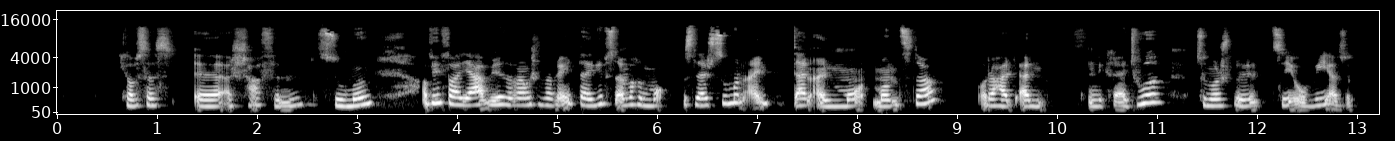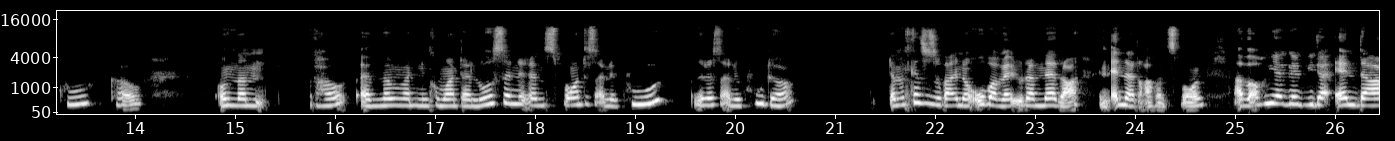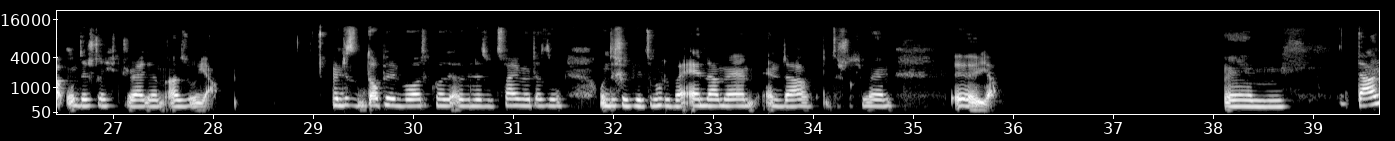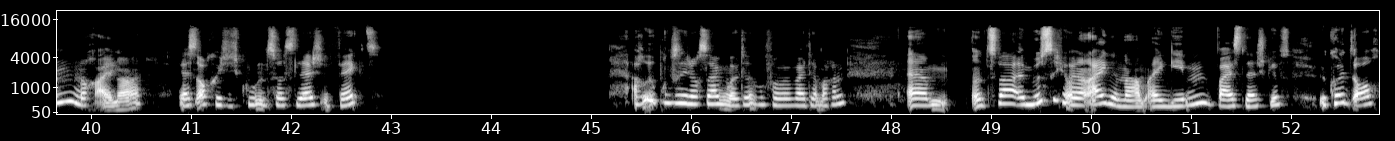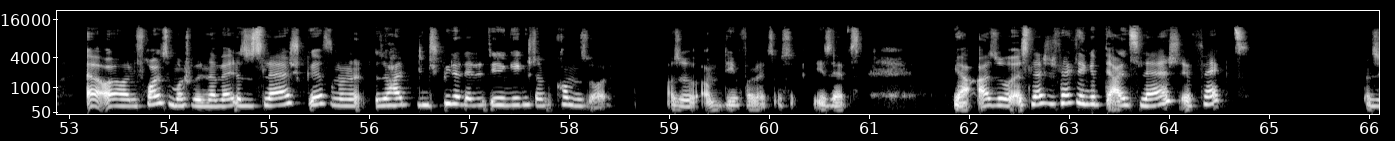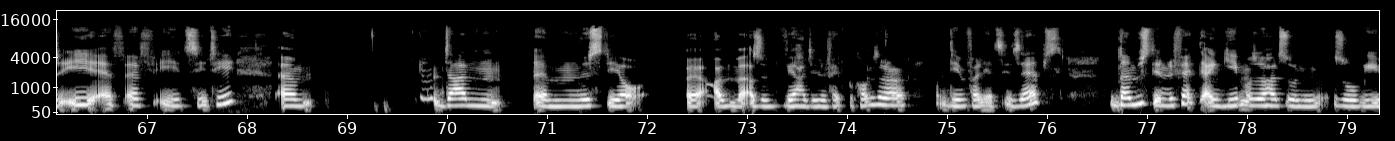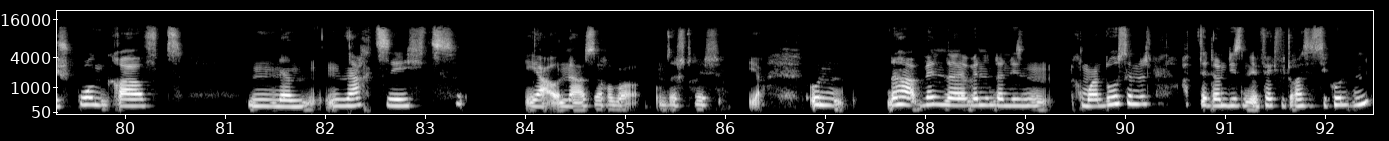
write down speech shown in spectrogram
Ich glaube, es heißt äh, erschaffen, summon. Auf jeden Fall, ja, wie der Name schon verrät, da gibst du einfach ein Mo slash summon ein, dann ein Mo Monster, oder halt ein, eine Kreatur, zum Beispiel COW, also Q, Cow. Und dann, äh, wenn man den Command dann lossendet, dann spawnt es eine Kuh, also das ist eine Kuh da. Damit kannst du sogar in der Oberwelt oder im Nether einen Enderdrachen spawnen. Aber auch hier gilt wieder Ender-Dragon. Also ja. Wenn das ein Doppelwort quasi, also wenn da so zwei Wörter sind, Unterstrich wie zum Beispiel bei Enderman, Ender, Unterstrich Man. Äh, ja. Ähm, dann noch einer, der ist auch richtig cool, und zwar Slash Effekt. Ach, übrigens, was ich noch sagen wollte, bevor wir weitermachen. Ähm, und zwar, ihr müsst euch euren eigenen Namen eingeben bei Slash GIFs. Ihr könnt auch äh, euren Freund zum Beispiel in der Welt, also Slash GIF, und dann, also halt den Spieler, der den Gegenstand bekommen soll. Also in dem Fall jetzt ist ihr selbst. Ja, also äh, Slash Effekt, dann gibt ihr ein Slash Effekt. Also E-F-F-E-C-T. Ähm, dann ähm, müsst ihr, äh, also wer halt den Effekt bekommen soll, in dem Fall jetzt ihr selbst. Und dann müsst ihr einen Effekt eingeben, also halt so, so wie Sprungkraft, eine Nachtsicht, ja, und da ist auch immer unser Strich, ja. Und na, wenn, wenn ihr dann diesen Kommando sendet, habt ihr dann diesen Effekt für 30 Sekunden.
